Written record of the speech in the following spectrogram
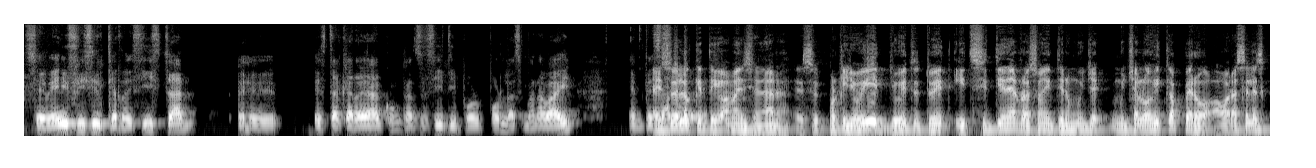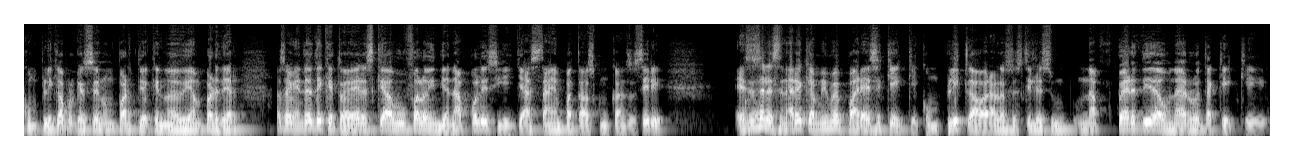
Se ve difícil que resistan. Eh, esta carrera con Kansas City por, por la semana bye. Eso es lo que te iba a mencionar, porque yo vi, yo vi tu tweet y sí tiene razón y tiene mucha, mucha lógica, pero ahora se les complica porque es en un partido que no debían perder, a sabiendas de que todavía les queda Buffalo Indianapolis y ya están empatados con Kansas City. Ese es el escenario que a mí me parece que, que complica ahora a los Steelers, una pérdida, una derrota que, que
